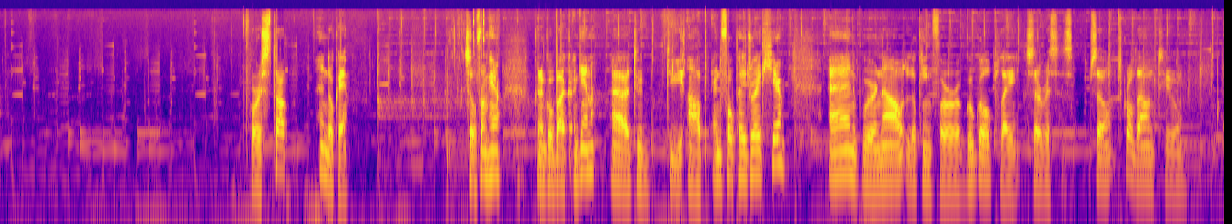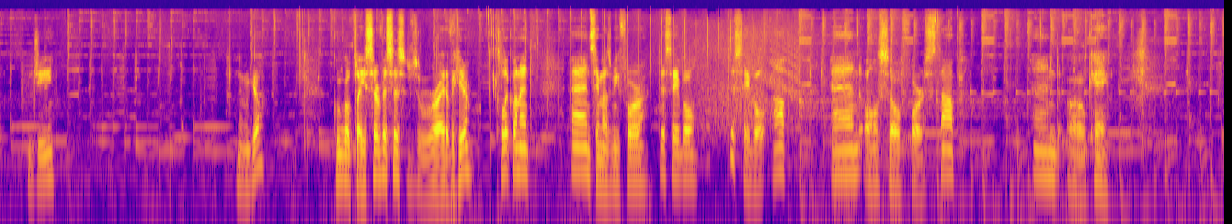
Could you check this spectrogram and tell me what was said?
for stop and okay. So from here, I'm gonna go back again uh, to the app info page right here. And we're now looking for Google Play services. So scroll down to G. There we go. Google Play services is right over here. Click on it and same as before, disable disable up and also for stop and okay.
